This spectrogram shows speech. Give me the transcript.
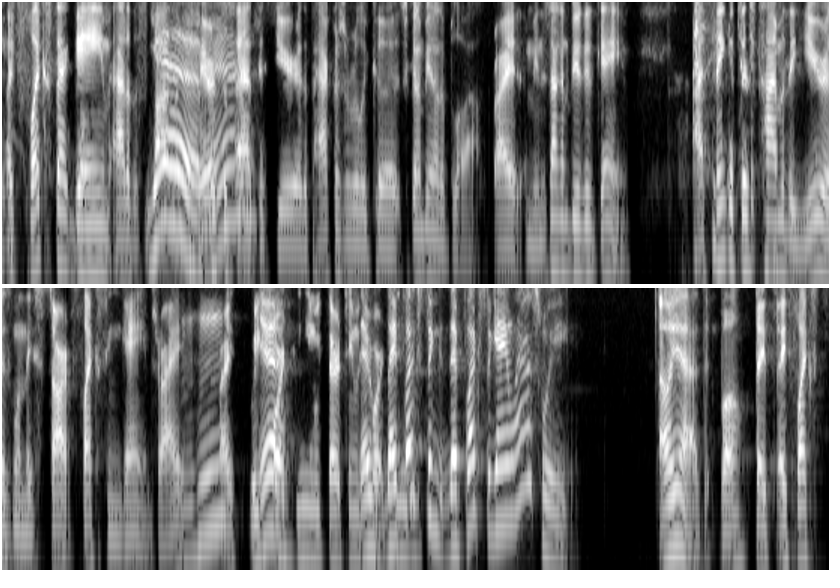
like flex that game out of the spot. Yeah, like the Bears man. are bad this year. The Packers are really good. It's going to be another blowout, right? I mean, it's not going to be a good game. I think at this time of the year is when they start flexing games, right? Mm-hmm. Right, week yeah. fourteen, week thirteen, week they, 14. They flexed the they flexed the game last week. Oh yeah, well they they flexed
